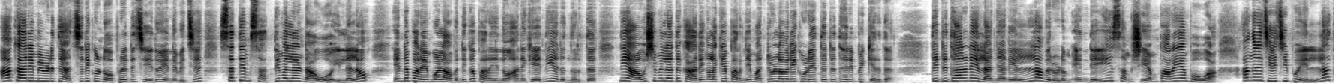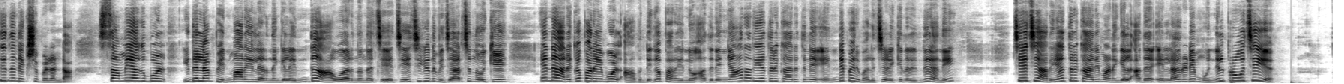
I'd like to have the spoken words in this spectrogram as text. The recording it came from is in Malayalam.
ആ കാര്യം ഇവിടുത്തെ അച്ഛനെ കൊണ്ട് ഓപ്പറേറ്റ് ചെയ്തു എന്ന് വെച്ച് സത്യം സത്യമല്ലാണ്ടാവുമോ ഇല്ലല്ലോ? എന്റെ പറയുമ്പോൾ അവനൊക്കെ പറയുന്നു അനക്കെ നീ അത് നിർത്ത്. നീ ആവശ്യമില്ലാത്ത കാര്യങ്ങളൊക്കെ പറഞ്ഞ് മറ്റുള്ളവരെ കൂടി തെറ്റിദ്ധരിപ്പിക്കരുത്. തെറ്റിദ്ധാരണയല്ല ഞാൻ എല്ലാവരോടും എന്റെ ഈ സംശയം പറയാൻ പോവുക. അങ്ങനെ ചേച്ചി ഇപ്പോൾ എല്ലാത്തിൽ നിന്നും രക്ഷപ്പെടണ്ട. സമയമാകുമ്പോൾ ഇതെല്ലാം പിന്മാറിയില്ലായിരുന്നെങ്കിൽ എന്ത് ആവുമായിരുന്നെന്ന് ചേച്ചിക്കൊന്ന് വിചാരിച്ചു നോക്കിയേ. എന്നെ അനക്ക പറയുമ്പോൾ അവന്തിക പറയുന്നു അതിന് ഞാൻ അറിയാത്തൊരു കാര്യത്തിന് എന്റെ പേര് വലിച്ചഴിക്കുന്നത് എന്തിനാ നീ? ചേച്ചി അറിയാത്തൊരു കാര്യമാണെങ്കിൽ അത് എല്ലാവരുടെയും മുന്നിൽ പ്രൂവ് ചെയ്യ്.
